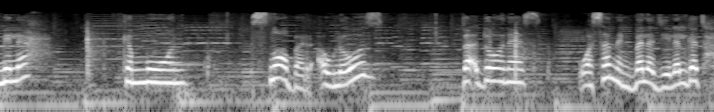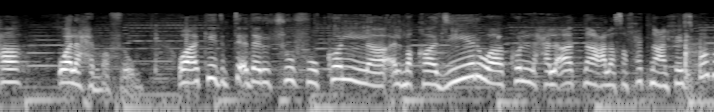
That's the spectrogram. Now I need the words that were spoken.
ملح كمون صنوبر أو لوز بقدونس وسمن بلدي للقدحة ولحم مفروم. وأكيد بتقدروا تشوفوا كل المقادير وكل حلقاتنا على صفحتنا على الفيسبوك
